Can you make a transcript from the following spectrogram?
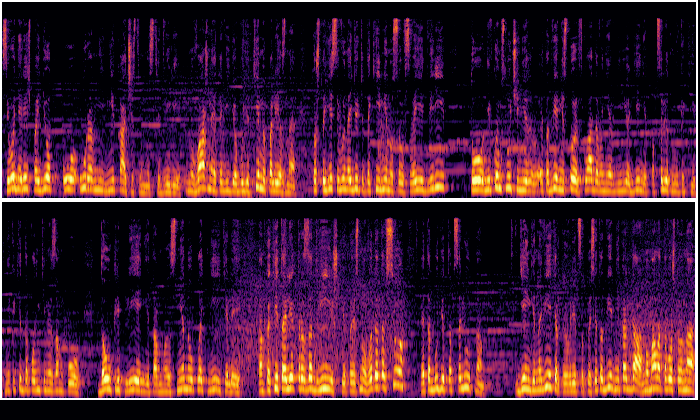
Сегодня речь пойдет о уровне некачественности двери. Но важно это видео будет тем и полезное, то что если вы найдете такие минусы в своей двери, то ни в коем случае не, эта дверь не стоит вкладывания в нее денег абсолютно никаких. Никаких дополнительных замков, до укреплений, там, э, смены уплотнителей, там какие-то электрозадвижки. То есть, ну, вот это все, это будет абсолютно деньги на ветер, как говорится. То есть, эта дверь никогда, но мало того, что она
